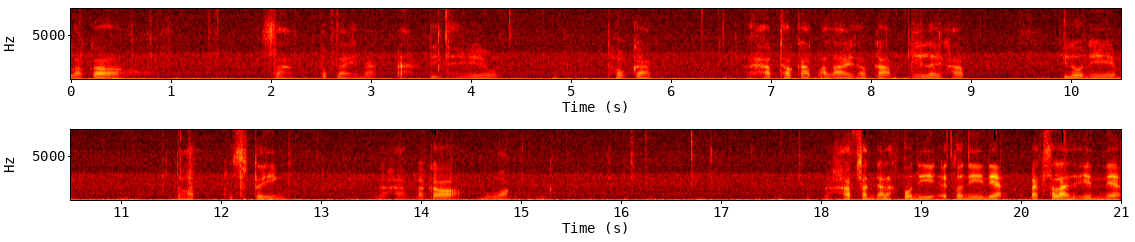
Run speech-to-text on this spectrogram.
เราก็สร้างตัวแปรให้มาอะ detail เท่ากับนะครับ เท่ากับอะไร เท่ากับนี่เลยครับ hero name dot to string นะครับ แล้วก็บวก นะครับ สัญลักษณ์ตัวนี้ไอตัวนี้เนี่ย backslash n เนี่ย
